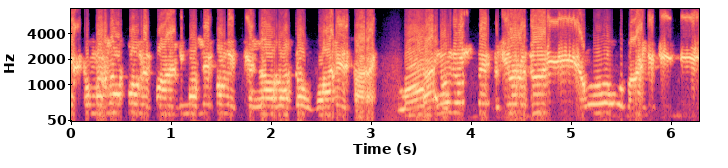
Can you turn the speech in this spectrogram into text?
ਇੱਕ ਮਰਲਾ ਭਾਵੇਂ ਪੰਜ ਮਰਲੇ ਭਾਵੇਂ ਕਿੱਲਾ ਵਾਦਾ ਵਾਰੇ ਸਾਰਾ। ਸਾਨੂੰ ਜੋ ਬਜ਼ੁਰਗਾਂ ਨੇ ਉਹ ਵੰਡ ਕੀਤੀ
